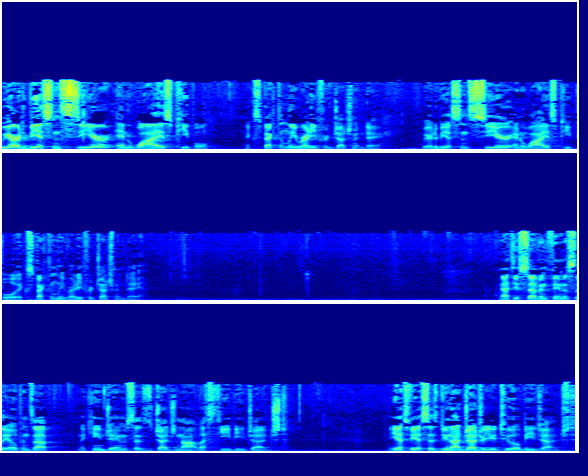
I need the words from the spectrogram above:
We are to be a sincere and wise people, expectantly ready for Judgment Day. We are to be a sincere and wise people, expectantly ready for Judgment Day. Matthew 7 famously opens up, and the King James says, Judge not, lest ye be judged. ESV says, Do not judge, or you too will be judged.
